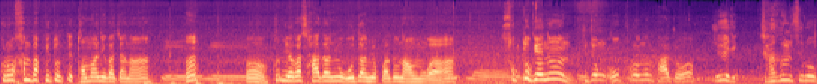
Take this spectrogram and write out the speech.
그럼 한 바퀴 돌 때 더 많이 가잖아. 음, 어? 음. 어, 그럼 얘가 4단이면 5단 효과도 나오는 거야. 예. 속도계는 규정 5%는 봐줘. 이게 작을수록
